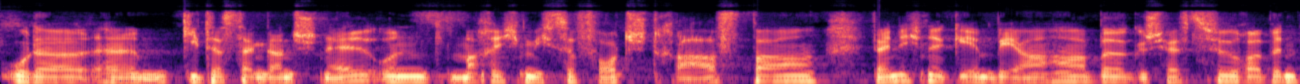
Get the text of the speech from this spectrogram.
oder äh, geht das dann ganz schnell und mache ich mich sofort strafbar, wenn ich eine GmbH habe, Geschäftsführer bin?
